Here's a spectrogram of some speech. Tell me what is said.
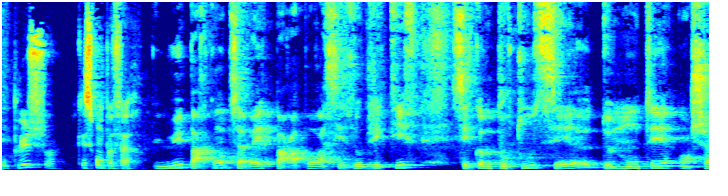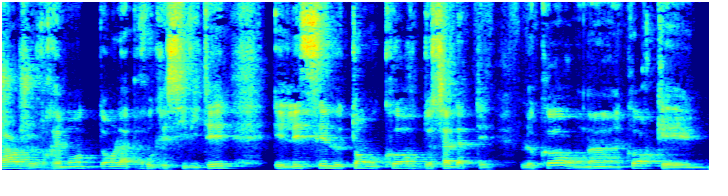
ou plus. Qu'est-ce qu'on peut faire? Lui, par contre, ça va être par rapport à ses objectifs. C'est comme pour tout, c'est de monter en charge vraiment dans la progressivité et laisser le temps au corps de s'adapter. Le corps, on a un corps qui est une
